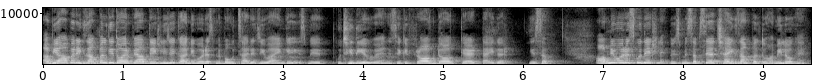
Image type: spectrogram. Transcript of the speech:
अब यहाँ पर एग्ज़ाम्पल के तौर पे आप देख लीजिए कार्निवोरस में बहुत सारे जीव आएँगे। इसमें कुछ ही दिए हुए हैं, जैसे कि फ्रॉग डॉग कैट टाइगर ये सब। ऑमनीवोरस को देख लें तो इसमें सबसे अच्छा एग्ज़ाम्पल तो हम ही लोग हैं।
